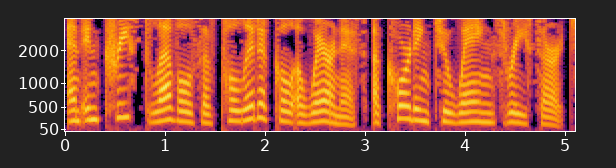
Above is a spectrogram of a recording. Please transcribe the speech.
and increased levels of political awareness according to Wang's research.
